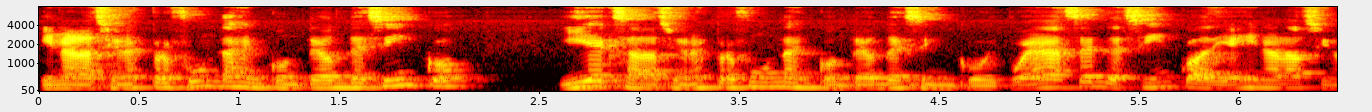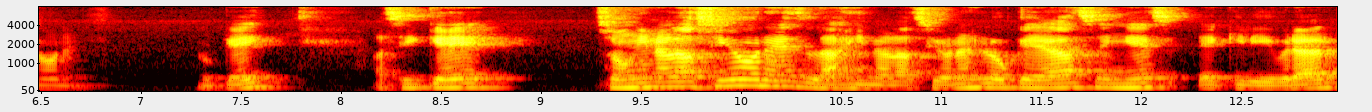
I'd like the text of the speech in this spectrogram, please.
inhalaciones profundas en conteos de 5 y exhalaciones profundas en conteos de 5. Y pueden hacer de 5 a 10 inhalaciones. ¿Ok? Así que son inhalaciones. Las inhalaciones lo que hacen es equilibrar,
